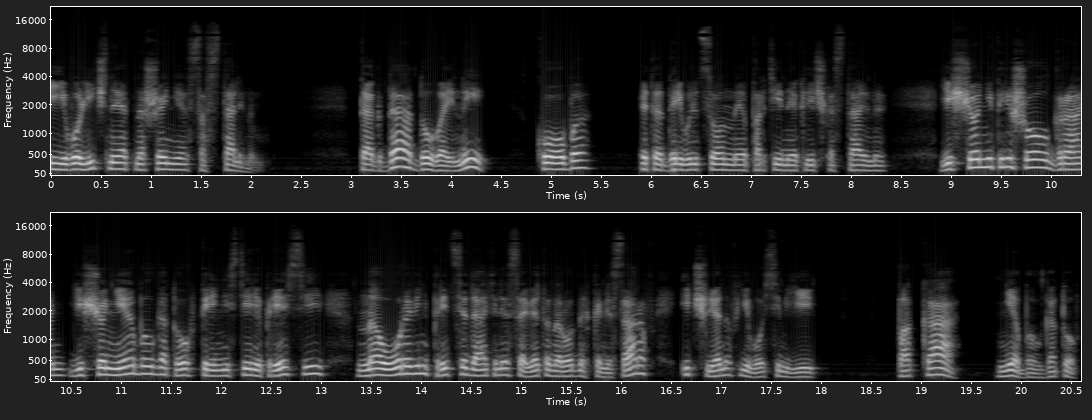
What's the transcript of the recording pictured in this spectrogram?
и его личные отношения со Сталиным. Тогда, до войны, Коба, это дореволюционная партийная кличка Сталина, еще не перешел грань, еще не был готов перенести репрессии на уровень председателя Совета народных комиссаров и членов его семьи пока не был готов.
